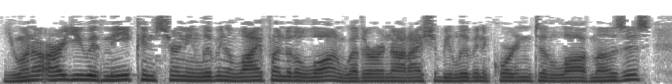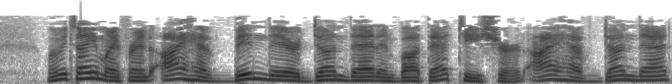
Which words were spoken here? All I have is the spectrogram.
You want to argue with me concerning living a life under the law and whether or not I should be living according to the law of Moses? Let me tell you, my friend, I have been there, done that, and bought that t-shirt. I have done that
